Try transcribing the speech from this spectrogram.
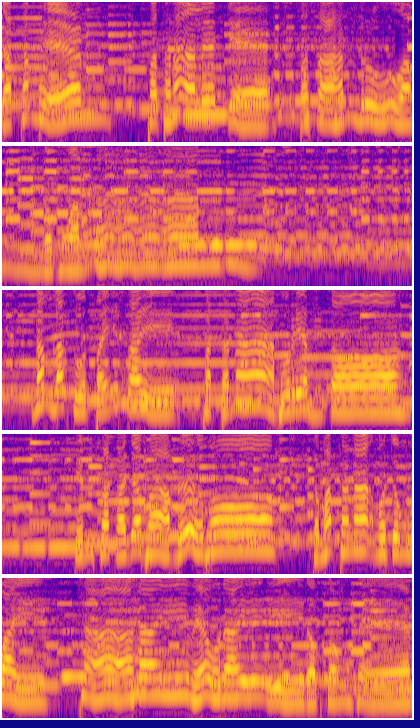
จัดทำแผน พัฒนาเลขแก่ประสานรวมดอกหวมานนำหลักสูตรไปใส่ พัฒนาผู้เรียนต่อ เต็มศักยภาพเด้อพอสมรรถนะบ่จงไว้ชายแววใดดอกสองแสง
